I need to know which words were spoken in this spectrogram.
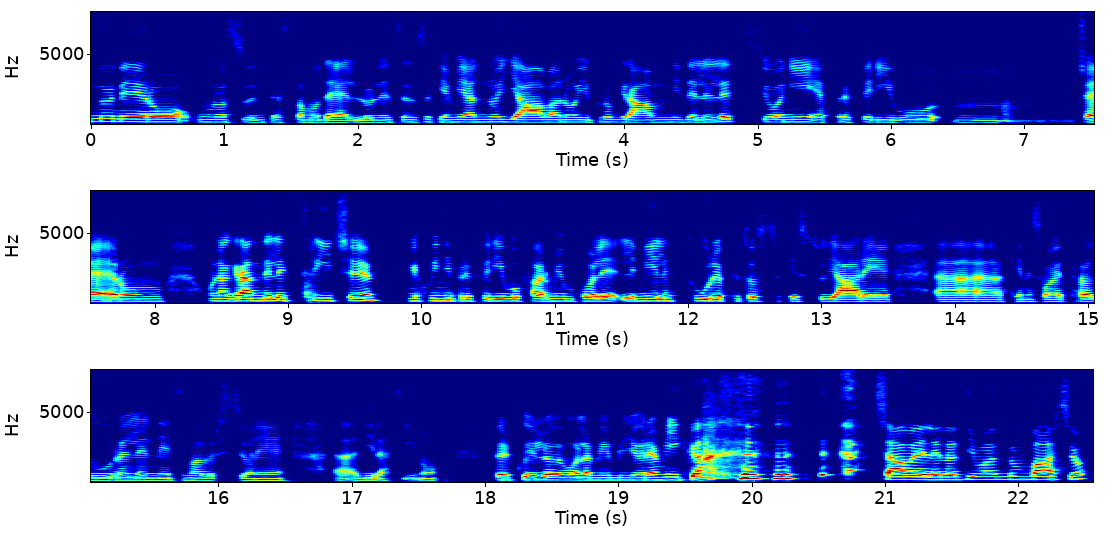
non ero una studentessa modello, nel senso che mi annoiavano i programmi delle lezioni e preferivo mhmm, cioè ero un una grande lettrice e quindi preferivo farmi un po' le le mie letture piuttosto che studiare, ehm, che ne so, e tradurre l'ennesima versione, ehm, di latino. Per quello avevo la mia migliore amica, ciao Elena, ti mando un bacio,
